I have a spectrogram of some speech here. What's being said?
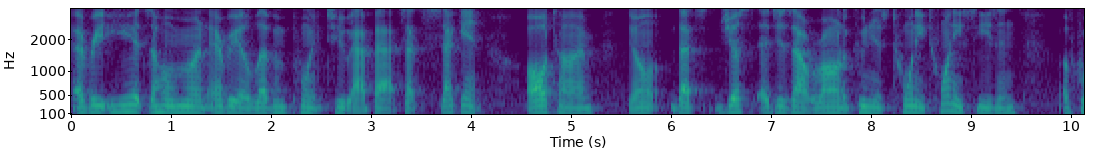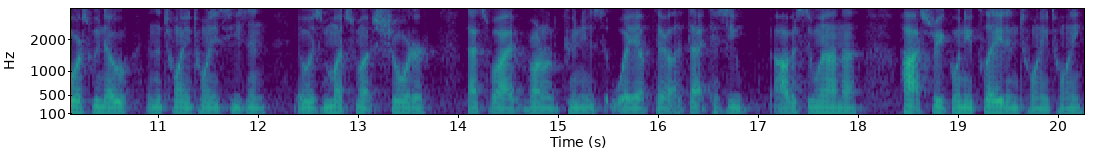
Every he hits a home run every 11.2 at bats. That's second all time. That's just edges out Ronald Acuna's 2020 season. Of course, we know in the 2020 season it was much much shorter. That's why Ronald Acuna is way up there like that because he obviously went on a hot streak when he played in 2020.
